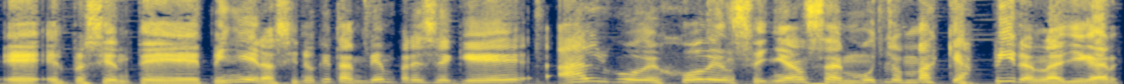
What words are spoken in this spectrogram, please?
eh, el presidente Piñera, sino que también parece que algo dejó de enseñanza en muchos más que aspiran a llegar,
